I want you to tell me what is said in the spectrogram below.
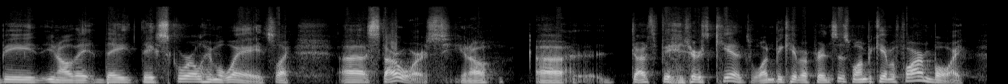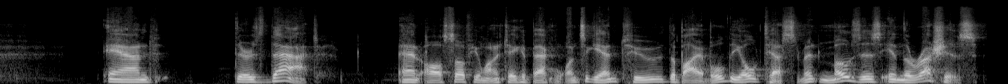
be you know they they they squirrel him away. It's like uh, Star Wars, you know, uh, Darth Vader's kids. One became a princess, one became a farm boy, and there's that. and also, if you want to take it back once again to the Bible, the Old Testament, Moses in the rushes.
